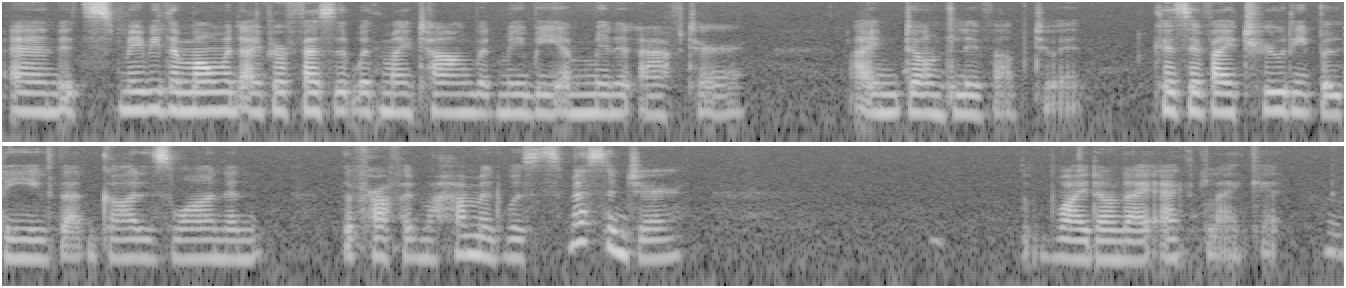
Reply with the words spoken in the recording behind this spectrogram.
And it's maybe the moment I profess it with my tongue, but maybe a minute after, I don't live up to it. Because if I truly believe that God is one and the Prophet Muhammad was his messenger, why don't I act like it? Mm.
